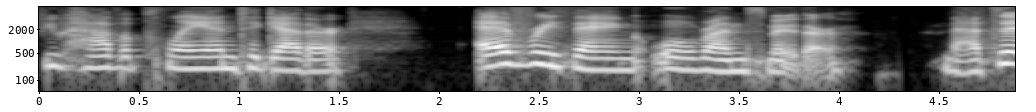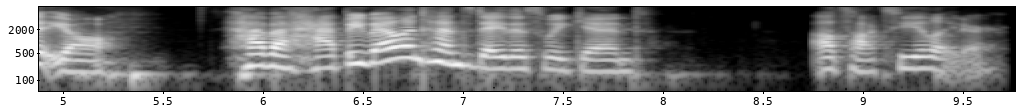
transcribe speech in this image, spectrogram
if you have a plan together, everything will run smoother. That's it, y'all. Have a happy Valentine's Day this weekend. I'll talk to you later.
